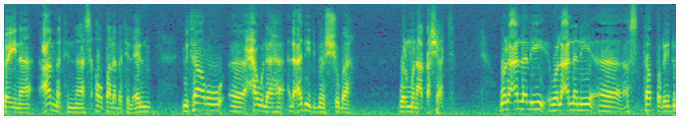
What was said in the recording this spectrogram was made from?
بين عامة الناس أو طلبة العلم يثار حولها العديد من الشبه والمناقشات. ولعلني ولعلني أستطرد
